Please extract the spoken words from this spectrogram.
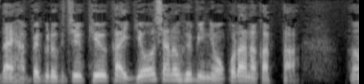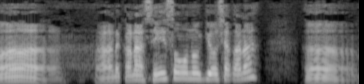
第869回、業者の不備に起こらなかった。うん。あれかな？清掃の業者かな？うん。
